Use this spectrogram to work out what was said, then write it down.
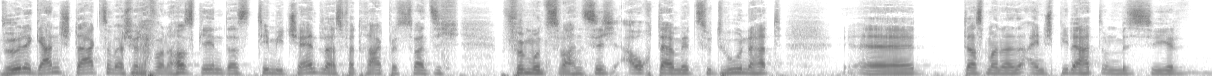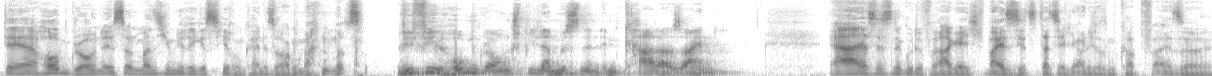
würde ganz stark zum Beispiel davon ausgehen, dass Timmy Chandlers Vertrag bis 2025 auch damit zu tun hat, äh, dass man dann einen Spieler hat, und der homegrown ist und man sich um die Registrierung keine Sorgen machen muss. Wie viele homegrown-Spieler müssen denn im Kader sein? Ja, das ist eine gute Frage. Ich weiß es jetzt tatsächlich auch nicht aus dem Kopf. Also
